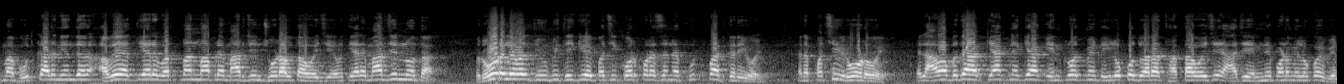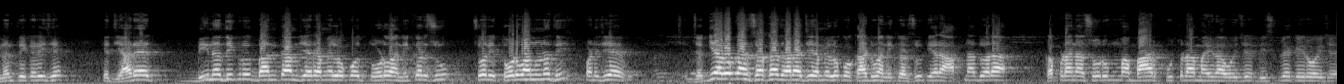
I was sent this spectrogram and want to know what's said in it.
એમાં ભૂતકાળની અંદર હવે અત્યારે વર્તમાનમાં આપણે માર્જિન છોડાવતા હોય છીએ. હવે ત્યારે માર્જિન નહોતા. રોડ લેવલથી ઊભી થઈ ગઈ હોય, પછી કોર્પોરેશને ફૂટપાટ કરી હોય અને પછી રોડ હોય. એટલે આવા બધા ક્યાંક ને ક્યાંક એન્ક્રોચમેન્ટ એ લોકો દ્વારા થતા હોય છે. આજે એમને પણ અમે લોકોએ વિનંતી કરી છે કે જ્યારે બિનઅધિકૃત બાંધકામ જ્યારે અમે લોકો તોડવા નીકળશું સોરી તોડવાનું નથી, પણ જે જગ્યા રોકાણ શાખા દ્વારા જે અમે લોકો કાઢવા નીકળશું, ત્યારે આપના દ્વારા કપડાના શોરૂમમાં બાર પૂતળા માર્યા હોય છે, ડિસ્પ્લે કર્યો હોય છે,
